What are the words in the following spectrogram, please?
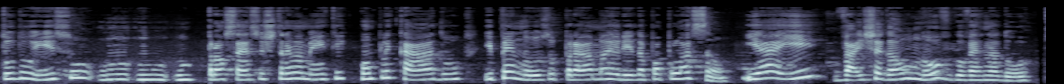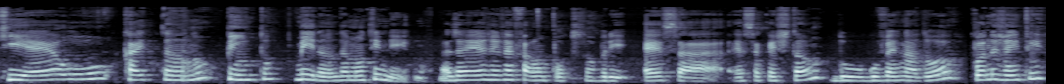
tudo isso um, um, um, processo extremamente complicado e penoso para a maioria da população. E aí vai chegar um novo governador, que é o Caetano Pinto Miranda Montenegro. Mas aí a gente vai falar um pouco sobre essa, essa questão do governador quando a gente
